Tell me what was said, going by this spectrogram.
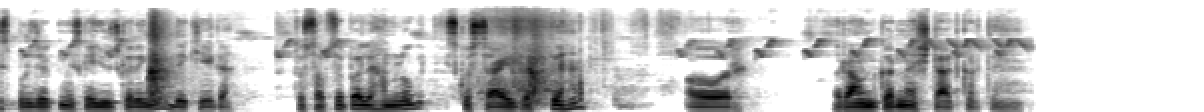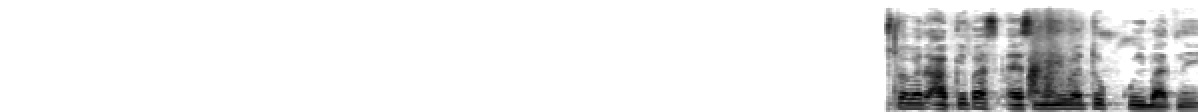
इस प्रोजेक्ट में इसका यूज़ करेंगे, देखिएगा। तो सबसे पहले हम लोग इसको साइड रखते हैं और राउंड करना स्टार्ट करते हैं। तो अगर आपके पास ऐसा नहीं होगा तो कोई बात नहीं।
